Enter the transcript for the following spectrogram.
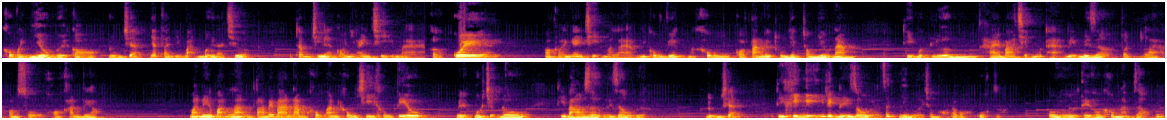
không phải nhiều người có đúng chưa nhất là những bạn mới ra trường. Thậm chí là có những anh chị mà ở quê ấy, hoặc là những anh chị mà làm những công việc mà không có tăng được thu nhập trong nhiều năm thì mức lương 2-3 triệu một tháng đến bây giờ vẫn là con số khó khăn với họ. Mà nếu bạn làm 83 năm không ăn không chi không tiêu với được một triệu đô thì bao giờ mới giàu được? Đúng chưa thì khi nghĩ việc đấy rồi là rất nhiều người trong họ đã bỏ cuộc rồi. Ôi ôi thế thôi không làm giàu nữa.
